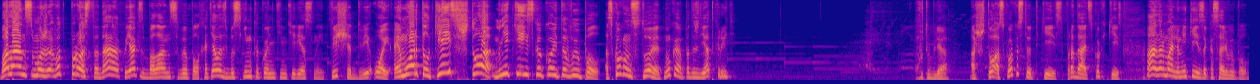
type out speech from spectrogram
Баланс может, вот просто, да, хуякс баланс выпал. Хотелось бы скин какой-нибудь интересный. 1002, ой, Immortal кейс, что? Мне кейс какой-то выпал. А сколько он стоит? Ну-ка, подожди, открыть. Вот, бля. А что? А сколько стоит кейс? Продать, сколько кейс? А, нормально, мне кейс за косарь выпал.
